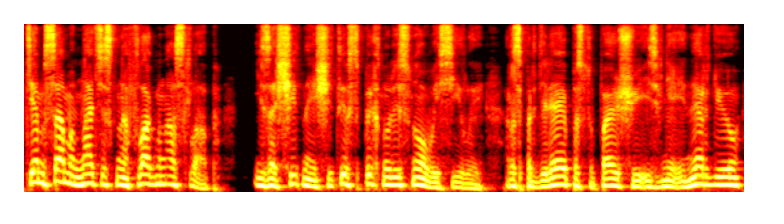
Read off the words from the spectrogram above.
Тем самым натиск на флагман ослаб — и защитные щиты вспыхнули с новой силой, распределяя поступающую извне энергию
